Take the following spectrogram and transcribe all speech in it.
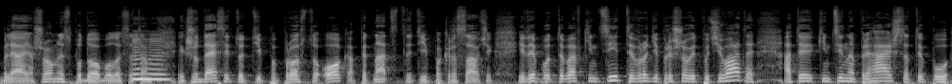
бля, а що вам не сподобалося? Там, Якщо 10, то типу, просто ок, а 15 це типу красавчик. І типу, тебе в кінці, ти вроді прийшов відпочивати, а ти в кінці напрягаєшся, типу,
